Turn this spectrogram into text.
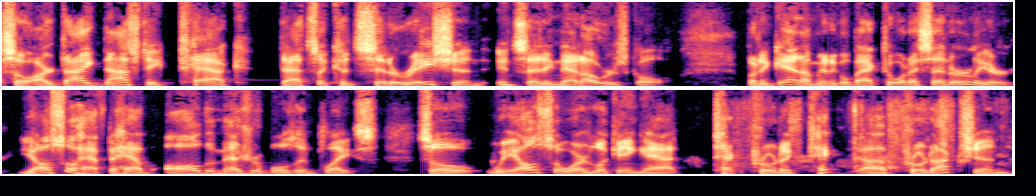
So our diagnostic tech, that's a consideration in setting that hours goal. But again, I'm going to go back to what I said earlier. You also have to have all the measurables in place. So we also are looking at tech product uh, production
